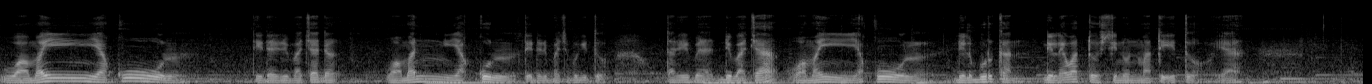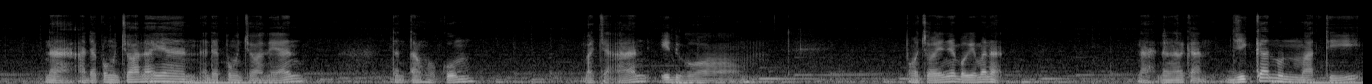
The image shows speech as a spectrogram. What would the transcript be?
wamay yakul tidak dibaca waman yakul tidak dibaca begitu. Tadi dibaca wa may yaqul. Dileburkan dilewat tuh sinun mati itu ya. Nah ada pengecualian ada pengecualian tentang hukum bacaan idgham. Pengecualiannya bagaimana? Nah dengarkan. Jika nun mati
